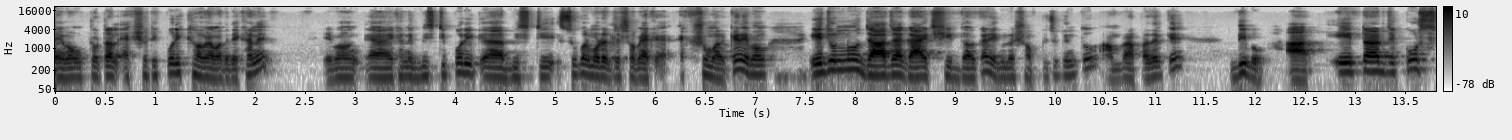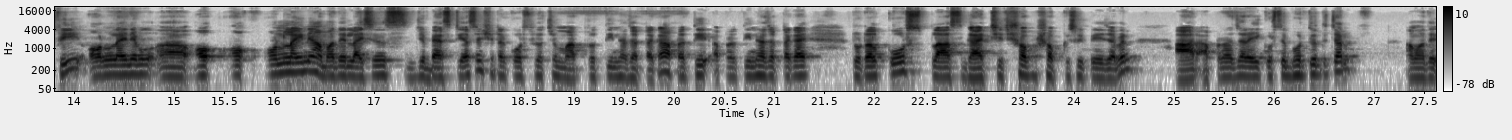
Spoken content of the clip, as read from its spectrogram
এবং টোটাল একশোটি পরীক্ষা হবে আমাদের এখানে এবং এখানে বিশটি পরীক্ষা বিশটি সুপার মডেল টেস্ট হবে এক- একশো মার্কের এবং এজন্য যা যা গাইড শিট দরকার, এগুলো সবকিছু কিন্তু আমরা আপনাদেরকে দিব। আর এটার যে কোর্স ফি অনলাইন এবং অনলাইনে আমাদের লাইসেন্স যে ব্যাচটি আছে, সেটার কোর্স ফি হচ্ছে মাত্র তিন হাজার টাকা। আপনার আপনার তিন হাজার টাকায় total course plus guide sheet সব সব কিছুই পেয়ে যাবেন। আর আপনারা যারা এই কোর্সে ভর্তি হতে চান, আমাদের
